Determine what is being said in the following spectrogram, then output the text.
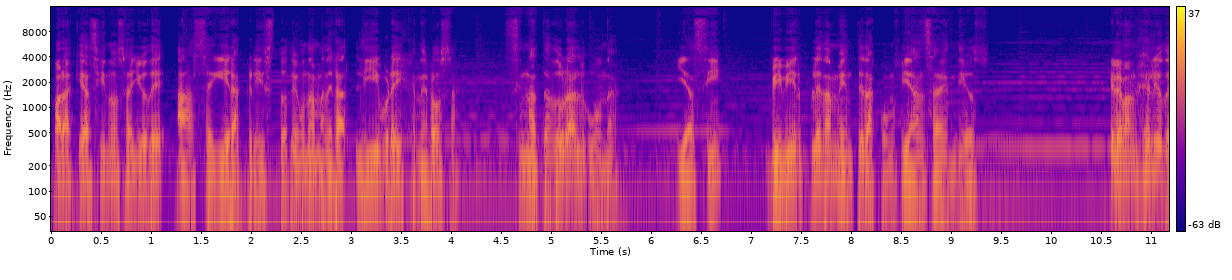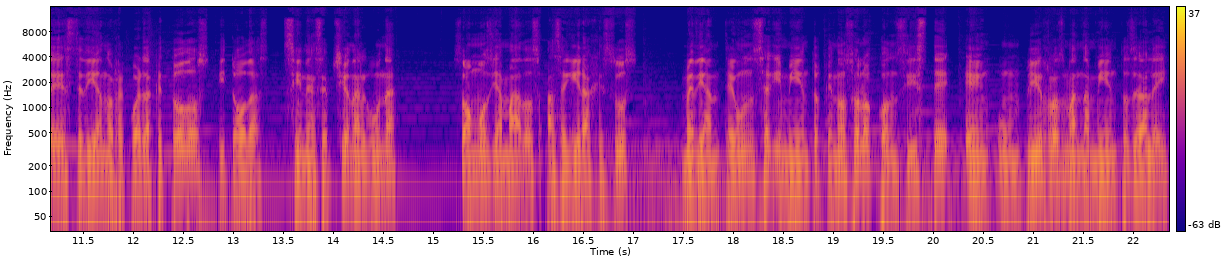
para que así nos ayude a seguir a Cristo de una manera libre y generosa, sin atadura alguna, y así vivir plenamente la confianza en Dios. El Evangelio de este día nos recuerda que todos y todas, sin excepción alguna, somos llamados a seguir a Jesús mediante un seguimiento que no solo consiste en cumplir los mandamientos de la ley,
